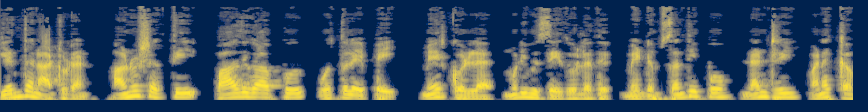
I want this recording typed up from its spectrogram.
எந்த நாட்டுடன் அணுசக்தி பாதுகாப்பு ஒத்துழைப்பை மேற்கொள்ள முடிவு செய்துள்ளது? மீண்டும் சந்திப்போம். நன்றி. வணக்கம்.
